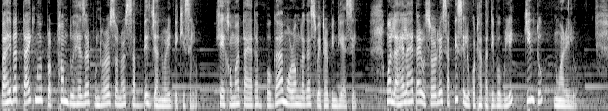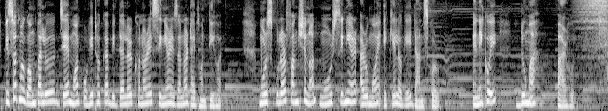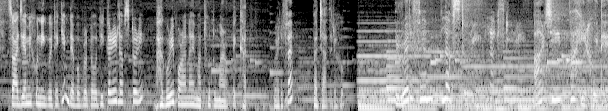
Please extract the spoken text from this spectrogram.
পাহিবা তাইক মই প্ৰথম দুহেজাৰ পোন্ধৰ চনৰ ছাব্বিছ জানুৱাৰীত দেখিছিলোঁ। সেই সময়ত তাই এটা বগা মৰম লগা ছুৱেটাৰ পিন্ধি আছিল। মই লাহে লাহে তাইৰ ওচৰলৈ চাপিছিলোঁ কথা পাতিব বুলি কিন্তু নোৱাৰিলোঁ। পিছত মই গম পালোঁ যে মই পঢ়ি থকা বিদ্যালয়খনৰে ছিনিয়ৰ এজনৰ তাই ভণ্টি হয়। মোৰ স্কুলৰ ফাংচনত মোৰ ছিনিয়ৰ আৰু মই একেলগেই ডান্স কৰোঁ। এনেকৈ দুমাহ পাৰ হ'ল। চ' আজি আমি শুনি গৈ থাকিম দেৱব্ৰত অধিকাৰীৰ লাভ ষ্টৰী ভাগৰি পৰা নাই মাথো তোমাৰ অপেক্ষাত। Red F M ৰহো। Red F M love story. Love story. R J পাহিৰ সৈতে।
